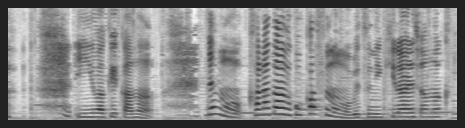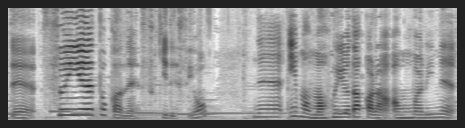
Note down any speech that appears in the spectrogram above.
言い訳かな。でも、体動かすのも別に嫌いじゃなくて、水泳とかね、好きですよ。ね今真冬だからあんまりね、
